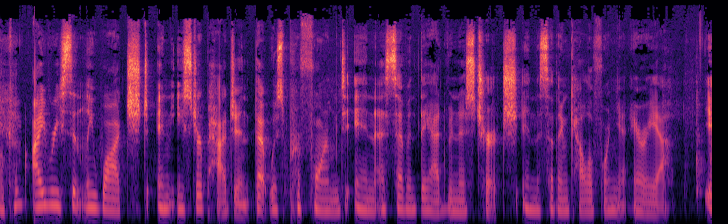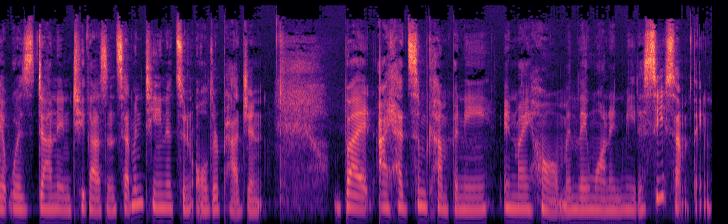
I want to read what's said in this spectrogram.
Okay. I recently watched an Easter pageant that was performed in a Seventh day Adventist church in the Southern California area. It was done in 2017. It's an older pageant, but I had some company in my home and they wanted me to see something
